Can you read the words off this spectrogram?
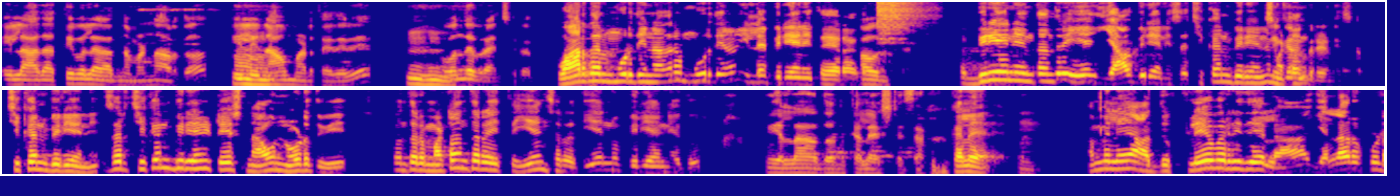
ಇಲ್ಲ ಅದು ಹತ್ತಿಬಲೆ ಅದ್ ನಮ್ಮ ಅಣ್ಣ ಅವ್ರದ್ದು ಇಲ್ಲಿ ಹ್ಮ್. ನಾವು ಮಾಡ್ತಾ ಇದೀವಿ ಹ್ಮ್ ಹ್ಮ್. ಒಂದೇ ಬ್ರಾಂಚ್ ಇರೋದು. ವಾರದಲ್ಲಿ ಮೂರ್ ದಿನ ಅಂದ್ರೆ ಮೂರ್ ದಿನ ಇಲ್ಲೇ ಬಿರಿಯಾನಿ ತಯಾರಾಗುತ್ತೆ. ಹೌದು ಬಿರಿಯಾನಿ ಅಂತಂದ್ರೆ ಯಾವ biryani sir? Chicken biryani chicken mutton? Biryani sir. Chicken biryani. Sir chicken biryani taste ನಾವು ನೋಡಿದ್ವಿ. ಒಂಥರ ಮಟನ್ ತರ ಐತೆ. ಏನ್ ಸರ್ ಅದು? ಏನು ಬಿರಿಯಾನಿ ಅದು? ಎಲ್ಲ ಅದೊಂದು ಕಲೆ ಅಷ್ಟೇ ಸರ್. ಕಲೆ. ಹ್ಮ್. ಆಮೇಲೆ ಅದು ಫ್ಲೇವರ್ ಇದೆಯಲ್ಲ ಎಲ್ಲರೂ ಕೂಡ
